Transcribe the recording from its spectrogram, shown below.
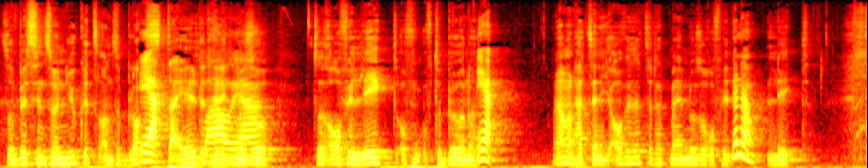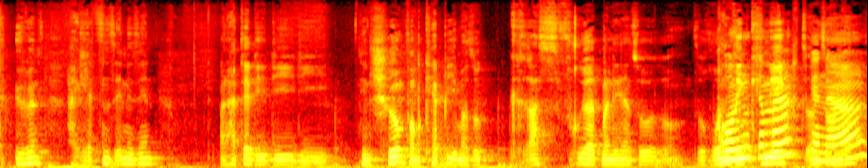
So ein bisschen so New Kids on the Block Ja. Style. Das Wow, hätte ich ja. nur so, so raufgelegt auf, auf die Birne. Ja. Ja, man hat es ja nicht aufgesetzt, das hat man ja nur so raufgelegt. Genau. Übrigens, habe ich letztens in gesehen, man hat ja die, die, die, den Schirm vom Cappy immer so krass, früher hat man den ja so, so, so rund, Rund gemacht, und genau. so. Ne?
